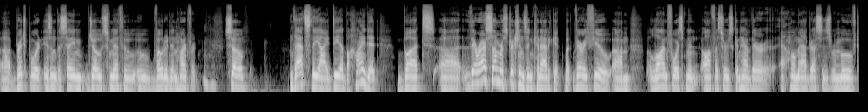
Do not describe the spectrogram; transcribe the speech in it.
uh, Bridgeport isn't the same Joe Smith who, who voted in Hartford. Mm-hmm. So that's the idea behind it. But uh, there are some restrictions in Connecticut, but very few. Um, law enforcement officers can have their home addresses removed.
